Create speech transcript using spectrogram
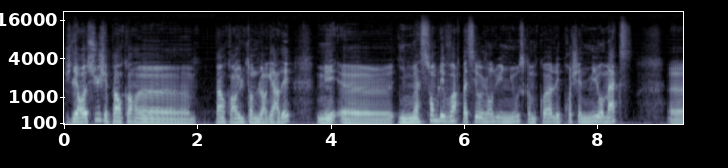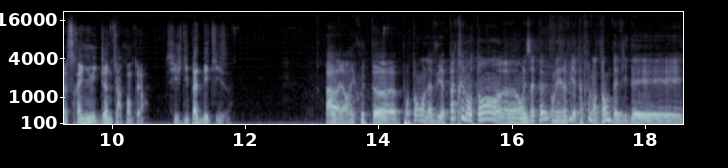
Je l'ai reçu, j'ai pas encore euh, pas encore eu le temps de le regarder, mais il m'a semblé voir passer aujourd'hui une news comme quoi les prochaines nuits au max sera une nuit de John Carpenter, si je dis pas de bêtises. Ah alors écoute, euh, pourtant on l'a vu il y a pas très longtemps, euh, on, les a, on les a vus il y a pas très longtemps, David et,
